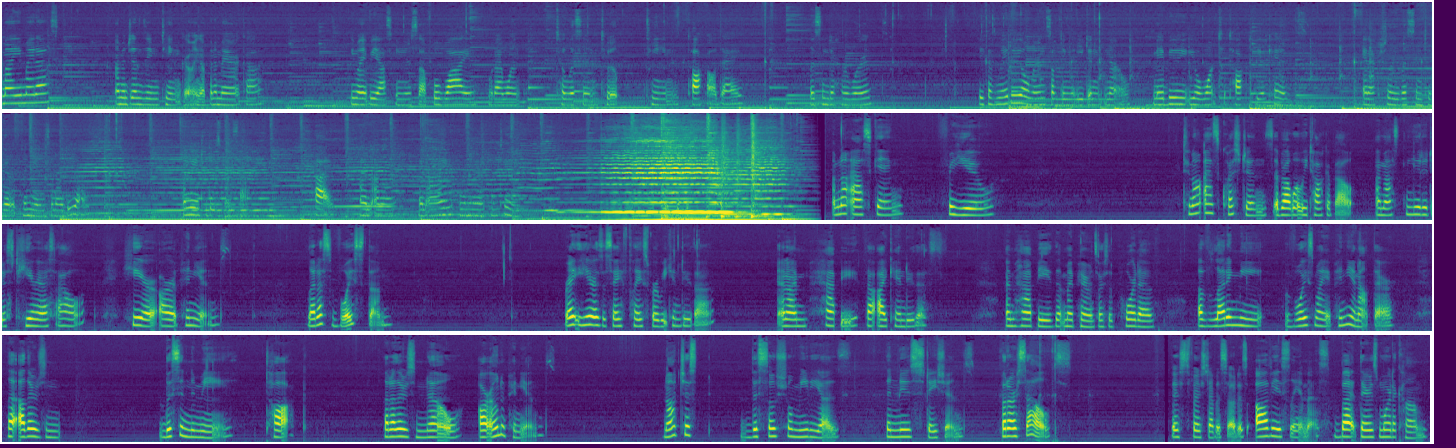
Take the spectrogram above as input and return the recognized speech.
you might ask? I'm a Gen Z teen growing up in America. You might be asking yourself, well, why would I want to listen to a teen talk all day? Listen to her words? Because maybe you'll learn something that you didn't know. Maybe you'll want to talk to your kids and actually listen to their opinions and ideas. Let me introduce myself. Hi, I'm Emma, and I am an American teen. Asking for you to not ask questions about what we talk about. I'm asking you to just hear us out, hear our opinions. Let us voice them. Right here is a safe place where we can do that. And I'm happy that I can do this. I'm happy that my parents are supportive of letting me voice my opinion out there. Let others n- listen to me talk. Let others know our own opinions. Not just the social medias, the news stations, but ourselves. This first episode is obviously a mess, but there's more to come.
